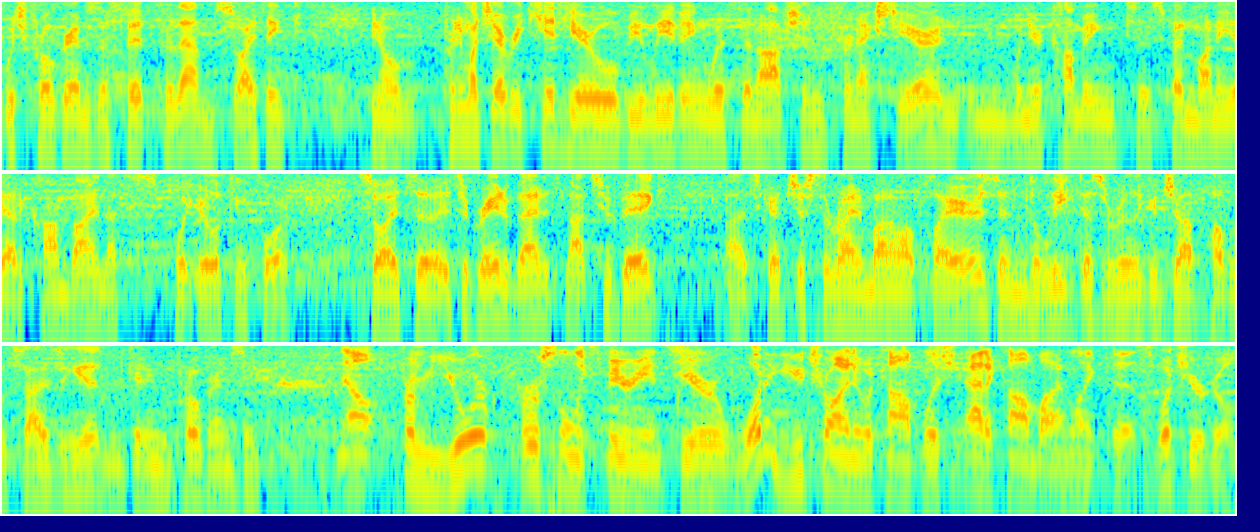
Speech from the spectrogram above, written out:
which programs are fit for them. So I think, you know, pretty much every kid here will be leaving with an option for next year, and, and when you're coming to spend money at a combine, that's what you're looking for. So it's a it's a great event. It's not too big. Uh, it's got just the right amount of players, and the league does a really good job publicizing it and getting the programs in. Now, from your personal experience here, what are you trying to accomplish at a combine like this? What's your goal?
